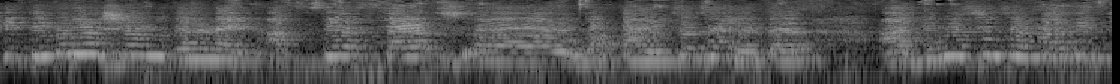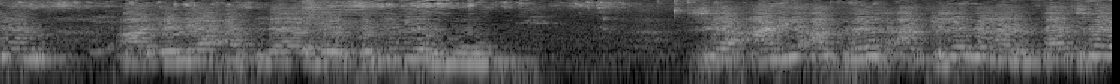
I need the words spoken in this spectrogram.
कितीतरी अशा उदाहरण आहेत. अगदी आता पाहायचं झालं तर आदिवासी जमातीतून आलेल्या आपल्या द्रौपदी मुर्मू. आणि आपल्या अख्ख्या भारताचं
